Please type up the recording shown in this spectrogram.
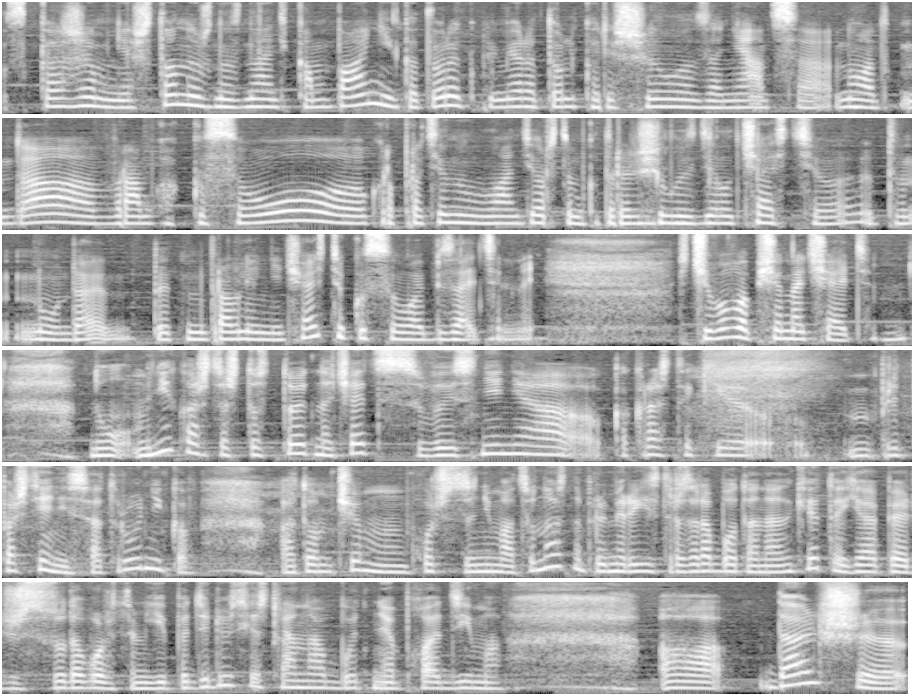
скажи мне, что нужно знать компании, которая, к примеру, только решила заняться, ну, от- да, в рамках КСО, корпоративным волонтерством, которая решила сделать частью, это, ну, да, это направление частью КСО обязательной. С чего вообще начать? Ну, мне кажется, что стоит начать с выяснения как раз-таки предпочтений сотрудников о том, чем им хочется заниматься. У нас, например, есть разработанная анкета, я, опять же, с удовольствием ей поделюсь, если она будет необходима. А Дальше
